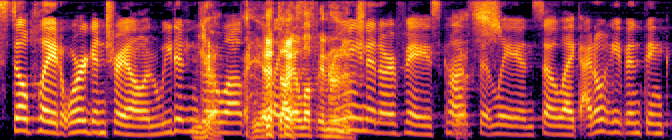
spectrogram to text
still played Oregon Trail, and we didn't grow Yeah. up We with had like a dial-up internet. in our face constantly. And so, like, I don't even think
